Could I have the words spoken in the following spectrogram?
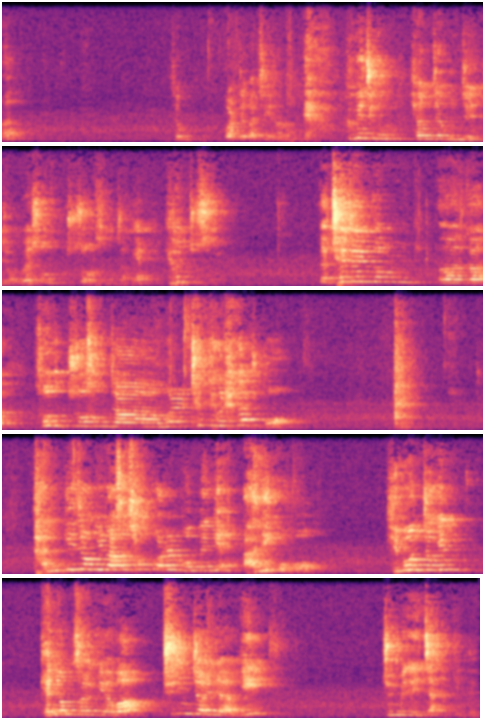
어? 좀 벌떼같이 일어나는 거예요. 그게 지금 현재 문재인 정부의 소득주도 성장의 현주소예요. 그러니까 최저임금, 어, 그러니까 소득주도 성장을 채택을 해가지고 단기적이라서 성과를 못 낸 게 아니고 기본적인 개념 설계와 추진 전략이 준비되어 있지 않기 때문에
